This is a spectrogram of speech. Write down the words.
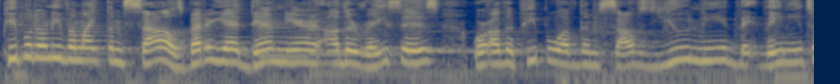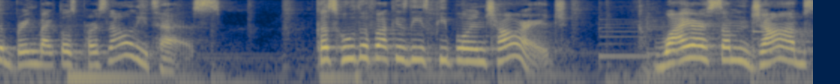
People don't even like themselves. Better yet, damn near other races or other people of themselves. You need they, they need to bring back those personality tests. Cause who the fuck is these people in charge? Why are some jobs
